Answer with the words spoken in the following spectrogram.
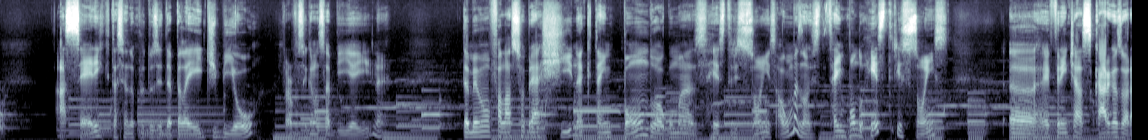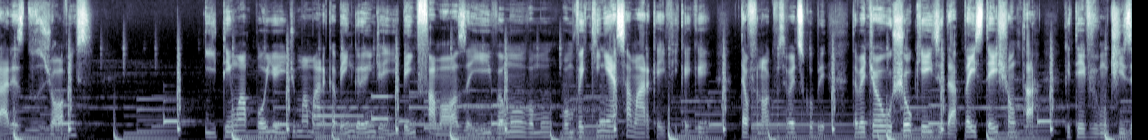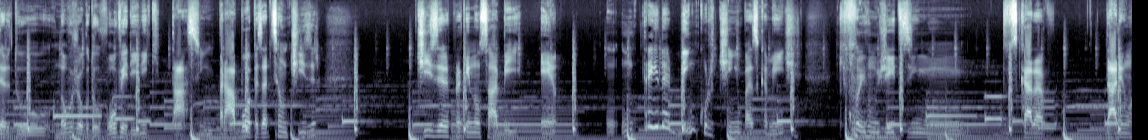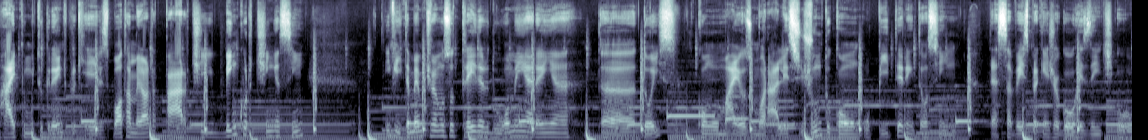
a série que está sendo produzida pela HBO, para você que não sabia aí, né? Também vamos falar sobre a China que está impondo algumas restrições, algumas não, está impondo restrições uh, referente às cargas horárias dos jovens e tem um apoio aí de uma marca bem grande aí, bem famosa aí. Vamos, vamos, vamos ver quem é essa marca aí. Fica aí que, até o final que você vai descobrir. Também tinha o showcase da PlayStation, tá? Que teve um teaser do novo jogo do Wolverine que tá assim brabo, apesar de ser um teaser. Teaser, para quem não sabe, é um trailer bem curtinho, basicamente, que foi um jeito dos caras darem um hype muito grande, porque eles botam a melhor parte bem curtinha assim enfim, também tivemos o trailer do Homem-Aranha uh, ah, 2 com o Miles Morales junto com o Peter. Então, assim, dessa vez, para quem jogou Resident Evil.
